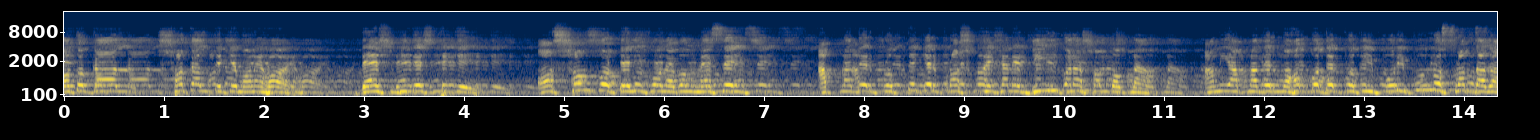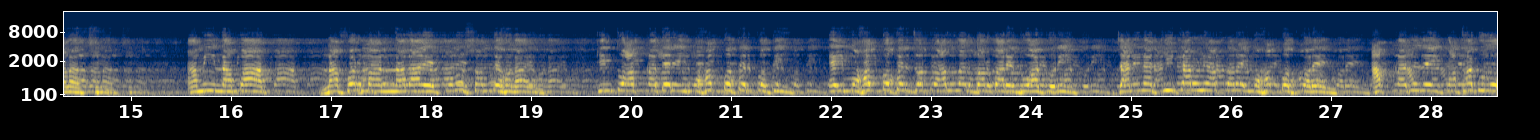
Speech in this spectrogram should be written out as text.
গতকাল সকাল থেকে মনে হয় দেশ বিদেশ থেকে অসংখ্য টেলিফোন এবং মেসেজ আপনাদের প্রত্যেকের প্রশ্ন এখানে ডিল করা সম্ভব না। আমি আপনাদের মহব্বতের প্রতি পরিপূর্ণ শ্রদ্ধা জানাচ্ছি। আমি নাপাক নাফরমান নালায়ে কোনো সন্দেহ নাই। কিন্তু আপনাদের এই মহব্বতের প্রতি, এই মহব্বতের জন্য আল্লাহর দরবারে দোয়া করি। জানি না কি কারণে আপনারা এই মহব্বত করেন। আপনাদের এই কথাগুলো,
